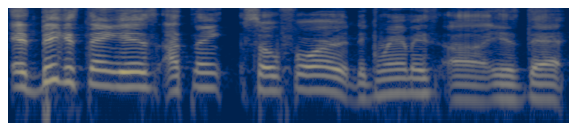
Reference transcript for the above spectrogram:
the biggest thing is, I think so far the Grammys uh, is that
